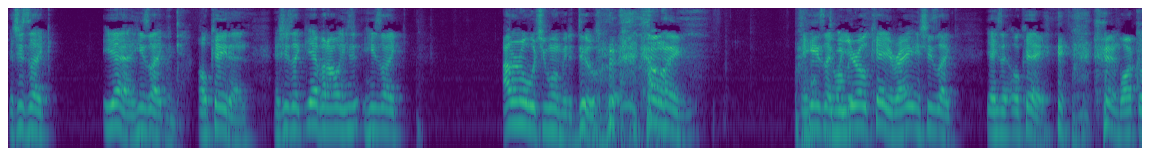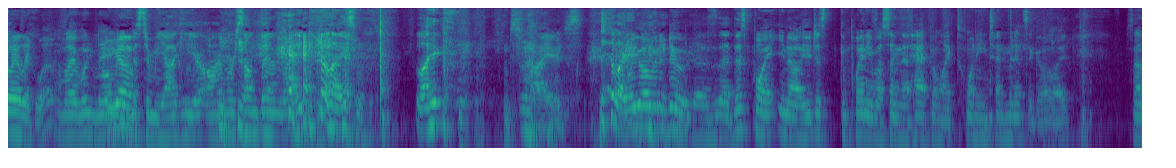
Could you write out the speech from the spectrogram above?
And she's like, "Yeah." And he's like, "Okay then." And she's like, "Yeah, but I." He's, he's like, "I don't know what you want me to do." I'm like, and he's like, "But want you're okay, right?" And she's like, "Yeah." He's like, "Okay," and walked away. I was like, "What?" I'm like, what, you There want you to. Mr. Miyagi your arm or something? Like, like, like, just fire. Just like, what do you want me to do? Because at this point, you know, you're just complaining about something that happened like 20, 10 minutes ago. Like, it's not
